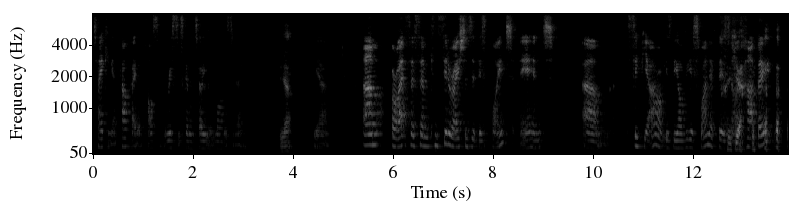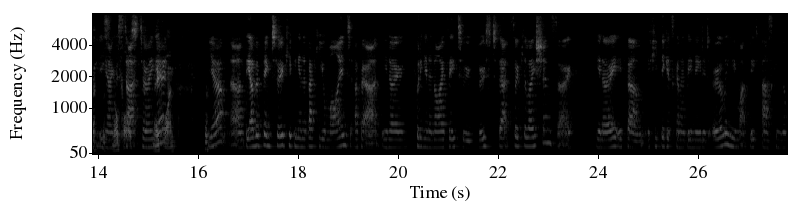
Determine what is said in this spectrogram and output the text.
taking a palpated pulse of the wrist is going to tell you a lot, isn't it? Yeah. Yeah. Um, all right, so some considerations at this point, and um, CPR is the obvious one. If there's no yeah. heartbeat, you're going to start doing Make it. One. yeah. Um, the other thing too, keeping in the back of your mind about, you know, putting in an IV to boost that circulation. So, you know, if, um, if you think it's going to be needed early, you might be asking your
